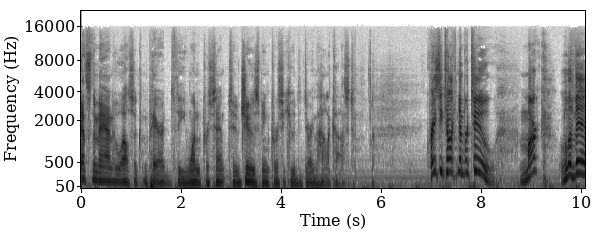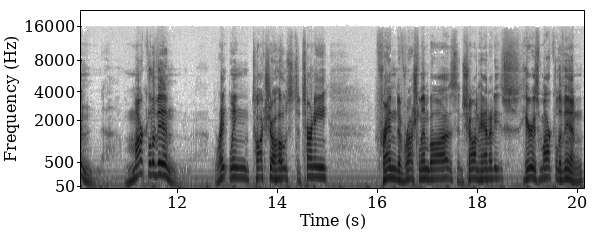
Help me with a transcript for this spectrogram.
That's the man who also compared the 1% to Jews being persecuted during the Holocaust. Crazy talk number two Mark Levin. Mark Levin, right wing talk show host, attorney, friend of Rush Limbaugh's and Sean Hannity's. Here is Mark Levin.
